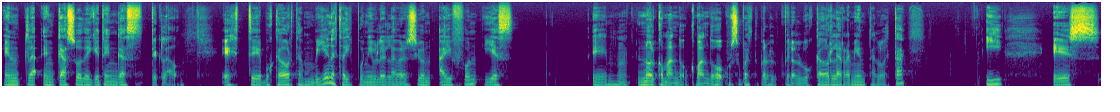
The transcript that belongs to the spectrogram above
en, caso de que tengas teclado. Este buscador también está disponible en la versión iPhone y es em, no el comando, comando O por supuesto, pero, pero el buscador, la herramienta lo está. y es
